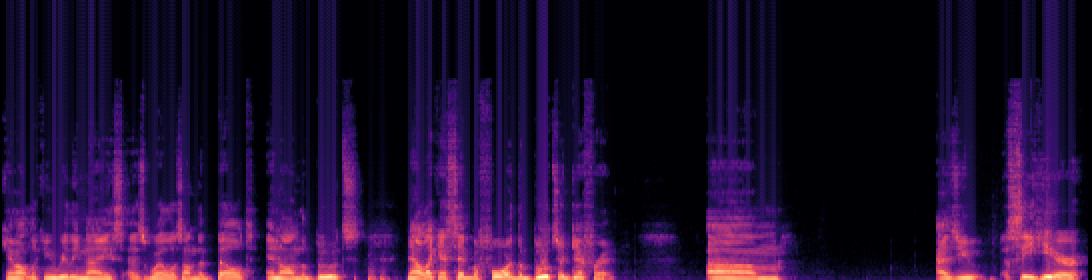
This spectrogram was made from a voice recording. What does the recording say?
came out looking really nice, as well as on the belt and on the boots. Now, like I said before, the boots are different. Um, as you see here,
